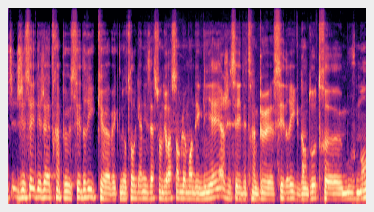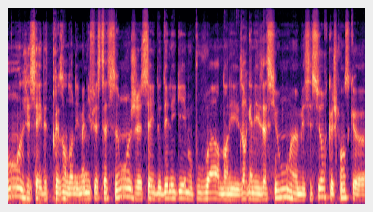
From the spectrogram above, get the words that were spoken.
j'essaye déjà d'être un peu Cédric avec notre organisation du Rassemblement des Glières, j'essaye d'être un peu Cédric dans d'autres euh, mouvements, j'essaye d'être présent dans les manifestations, j'essaye de déléguer mon pouvoir dans les organisations, euh, mais c'est sûr que je pense que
